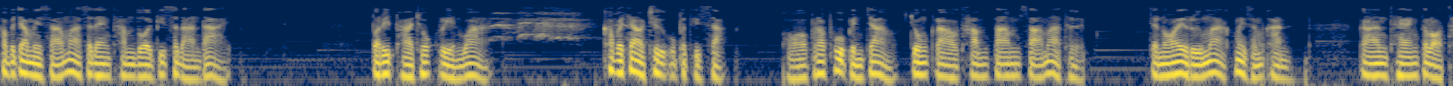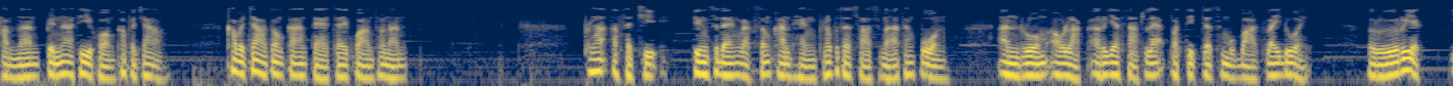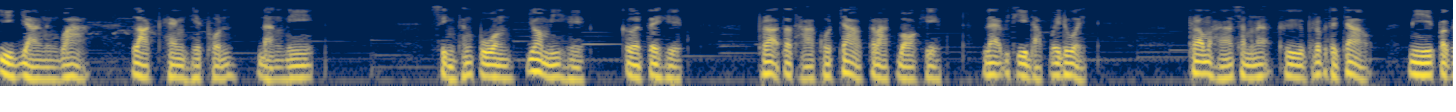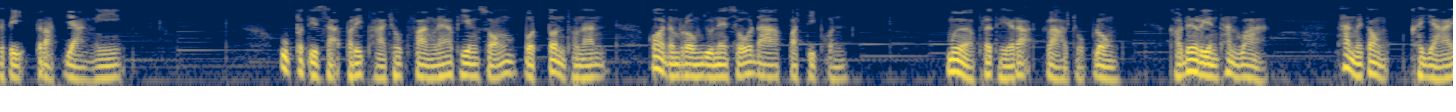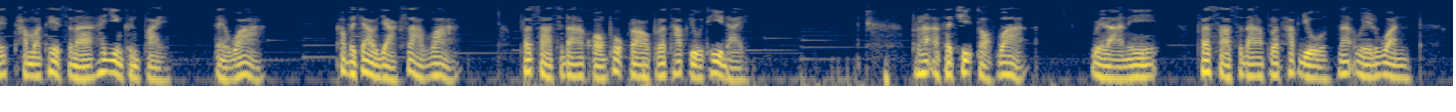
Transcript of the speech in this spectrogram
ข้าพเจ้าไม่สามารถแสดงธรรมโดยพิสดารได้ ปริพาชกเรียนว่าข้าพเจ้าชื่ออุปติสสะขอพระผู้เป็นเจ้าจงกล่าวธรรมตามสามารถเถิด จะน้อยหรือมากไม่สำคัญ การแทงตลอดธรรมนั้นเป็นหน้าที่ของข้าพเจ้าข้าพเจ้าต้องการแต่ใจความเท่านั้น พระอัสสชิจึงแสดงหลักสำคัญแห่งพระพุทธศาสนาทั้งปวง อันรวมเอาหลักอริยสัจและปฏิจจสมุปบาทไว้ด้วย หรือเรียกอีกอย่างหนึ่งว่า หลักแห่งเหตุผลดังนี้ สิ่งทั้งปวงย่อมมีเหตุ เกิดแต่เหตุ พระตถาคตเจ้าตรัสบอกเหตุและวิธีดับไว้ด้วย พระมหาสมณะคือพระพุทธเจ้ามีปกติตรัสอย่างนี้ อุปติสสะปริภาชกฟังแล้วเพียงสองบทต้นเท่านั้น ก็ดำรงอยู่ในโสดาปฏิผล เมื่อพระเถระกล่าวจบลง เขาได้เรียนท่านว่า ท่านไม่ต้องขยายธรรมเทศนาให้ยิ่งขึ้นไป แต่ว่า ข้าพเจ้าอยากทราบว่า พระศาสดาของพวกเราประทับอยู่ที่ใด พระอัสสชิตอบว่า เวลานี้พระศาสดาประทับอยู่ณเวลุวัน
